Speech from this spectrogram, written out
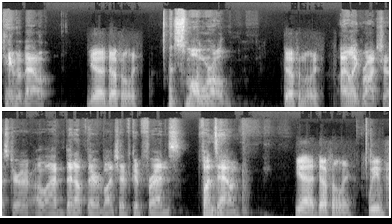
came about. Yeah, definitely. It's small world. Definitely. I like Rochester a lot. I've been up there a bunch. I have good friends. Fun town. Yeah, definitely. We've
